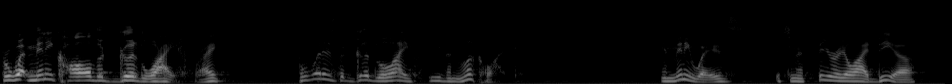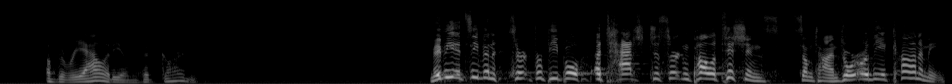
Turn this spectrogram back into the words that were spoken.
for what many call the good life, right? But what does the good life even look like? In many ways, it's an ethereal idea of the reality of the garden. Maybe it's even for people attached to certain politicians sometimes, or, or, the economy.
